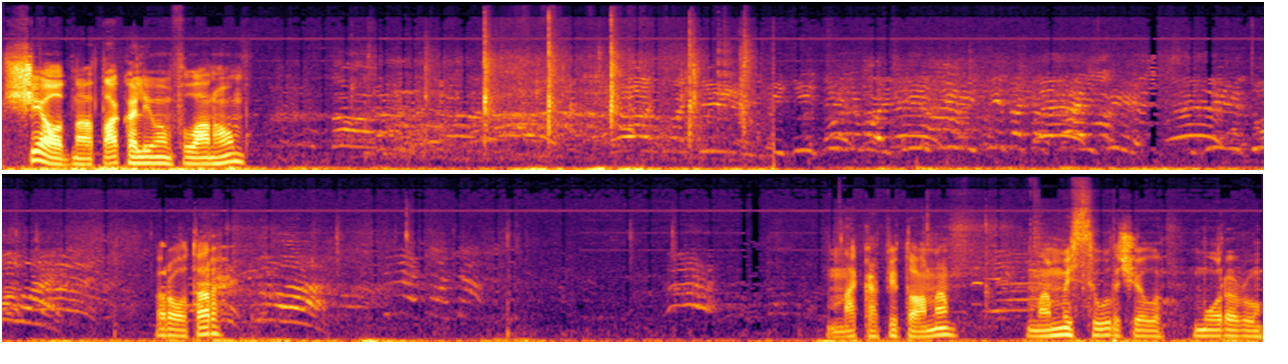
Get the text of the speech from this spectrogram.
Ще одна атака лівим флангом. Ротар. На капітана. На мисю зачало Мореру.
